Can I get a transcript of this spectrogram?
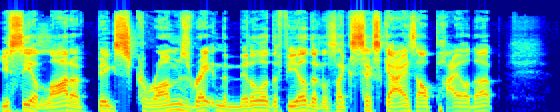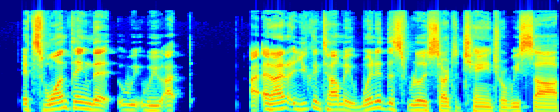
You see a lot of big scrums right in the middle of the field that was like six guys all piled up. It's one thing that we, we I, and I, you can tell me when did this really start to change where we saw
